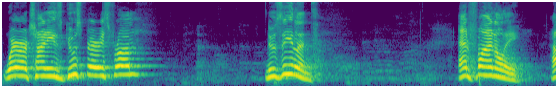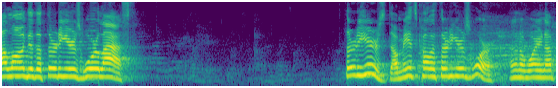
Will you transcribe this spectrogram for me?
Where are Chinese gooseberries from? New Zealand. And finally, how long did the 30 years war last? 30 years, dummy. It's called a 30 years war. I don't know why you're not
